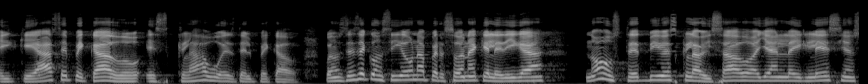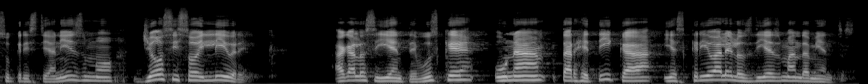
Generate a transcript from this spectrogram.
El que hace pecado, esclavo es del pecado. Cuando usted se consiga una persona que le diga, no, usted vive esclavizado allá en la iglesia, en su cristianismo, yo sí soy libre. Haga lo siguiente, busque una tarjetica y escríbale los diez mandamientos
